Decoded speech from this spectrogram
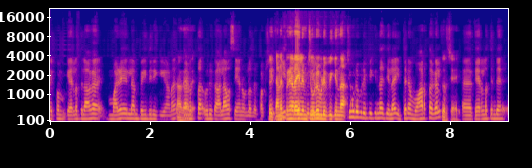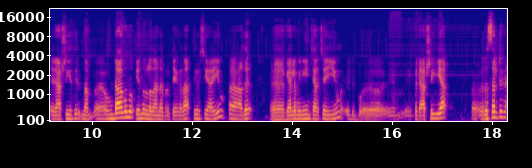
ഇപ്പം കേരളത്തിലാകെ മഴയെല്ലാം പെയ്തിരിക്കുകയാണ്. തണുത്ത ഒരു കാലാവസ്ഥയാണുള്ളത്. ഉള്ളത് പക്ഷേ തണുപ്പിനിടയിലും ചൂട് പിടിപ്പിക്കുന്ന ചൂട് പിടിപ്പിക്കുന്ന ചില ഇത്തരം വാർത്തകൾ കേരളത്തിന്റെ രാഷ്ട്രീയത്തിൽ ഉണ്ടാകുന്നു എന്നുള്ളതാണ് പ്രത്യേകത. തീർച്ചയായും അത് കേരളം ഇനിയും ചർച്ച ചെയ്യും. ഇപ്പൊ, രാഷ്ട്രീയ റിസൾട്ടിന്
